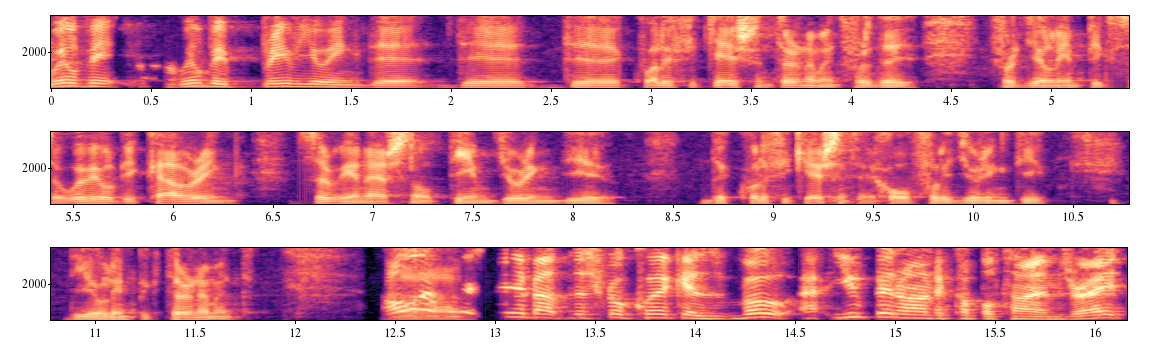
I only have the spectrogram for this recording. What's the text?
we'll be we'll be previewing the the the qualification tournament for the for the Olympics. So we will be covering Serbian national team during the the qualifications and hopefully during the the Olympic tournament. All uh, I want to say about this real quick is Vogt. You've been on a couple times, right?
